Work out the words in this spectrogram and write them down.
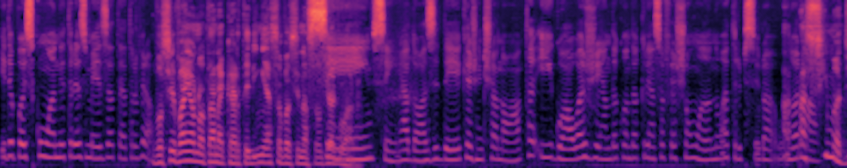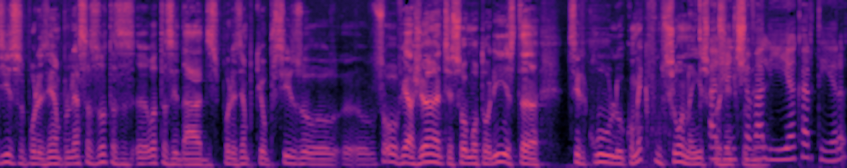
E depois com um ano e três meses a tetraviral. Você vai anotar na carteirinha essa vacinação sim, de agora? Sim, sim. A dose D que a gente anota e igual a agenda quando a criança fechou um ano, a tríplice viral normal. Acima disso, por exemplo, nessas outras, eh, outras idades, por exemplo, que eu preciso, eu sou viajante, sou motorista, circulo, como é que funciona isso para a gente? A gente avalia a carteira,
